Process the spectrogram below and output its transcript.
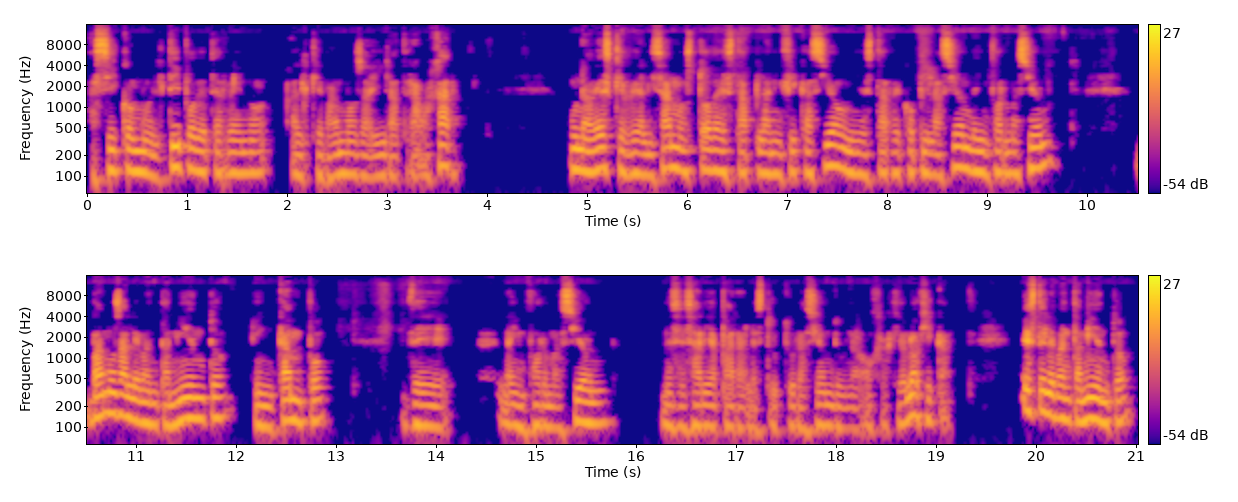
así como el tipo de terreno al que vamos a ir a trabajar. Una vez que realizamos toda esta planificación y esta recopilación de información, vamos al levantamiento en campo de la información necesaria para la estructuración de una hoja geológica. Este levantamiento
